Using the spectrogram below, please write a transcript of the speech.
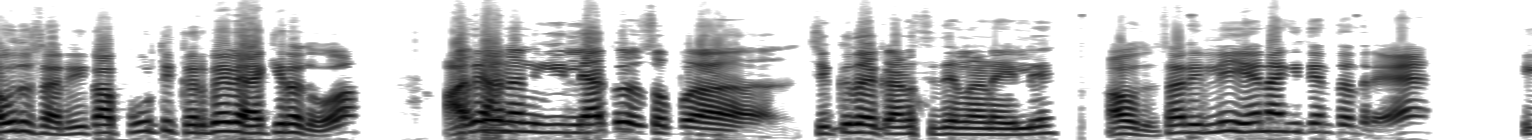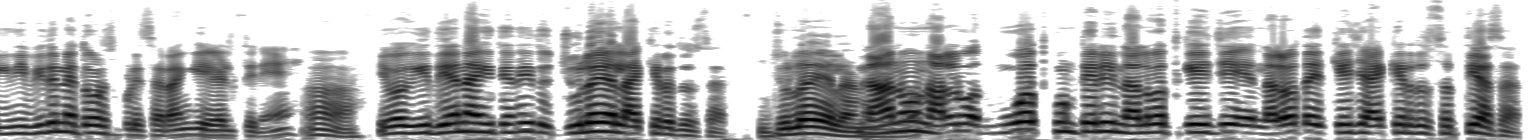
ಹೌದು ಸರ್ ಈಗ ಪೂರ್ತಿ ಕರ್ಬೇವೆ ಹಾಕಿರೋದು. ಅದೇ ನನಗೆ ಇಲ್ಲಿ ಯಾಕೋ ಸ್ವಲ್ಪ ಚಿಕ್ಕದಾಗಿ ಕಾಣಿಸ್ತಿದಿಲ್ಲ ಅಣ್ಣ ಇಲ್ಲಿ? ಹೌದು. ಸರ್ ಇಲ್ಲಿ ಏನಾಗಿದೆ ಅಂತಂದ್ರೆ ಈಗ ನೀವು ಇದನ್ನೇ ತೋರಿಸ್ಬಿಡಿ ಸರ್ ಹಂಗೆ ಹೇಳ್ತೀನಿ. ಇವಾಗ ಇದೇನಾಗಿದೆ ಅಂದ್ರೆ ಇದು ಜುಲೈಯಲ್ಲಿ ಹಾಕಿರೋದು ಸರ್. ಜುಲೈ ಅಲ್ಲ ನಾನು ನಲ್ವತ್ ಮೂವತ್ ಕುಂಟೆಲಿ ನಲ್ವತ್ ಕೆಜಿ ನಲ್ವತ್ತೈದು ಕೆಜಿ ಹಾಕಿರೋದು ಸತ್ಯ ಸರ್.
